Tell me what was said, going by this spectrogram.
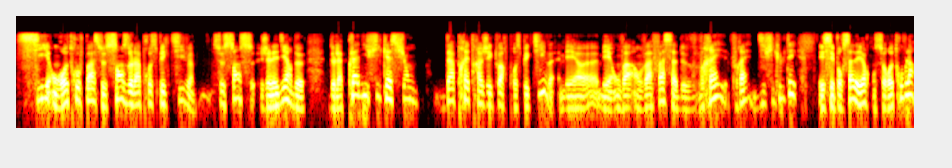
si on retrouve pas ce sens de la prospective, ce sens, j'allais dire, de, de la planification d'après trajectoire prospective, mais euh, on va face à de vraies vraies difficultés. Et c'est pour ça d'ailleurs qu'on se retrouve là.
